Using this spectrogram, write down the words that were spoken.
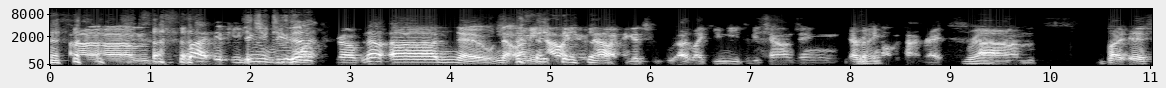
Um, but if you do, you do that? Grow, no, uh, no, no. I mean, now I do. Now I think it's uh, like you need to be challenging everything right. all the time, right? Right. Um, but if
